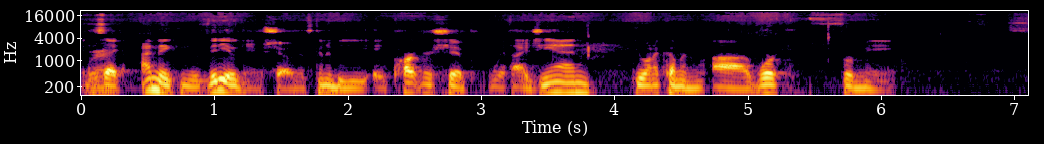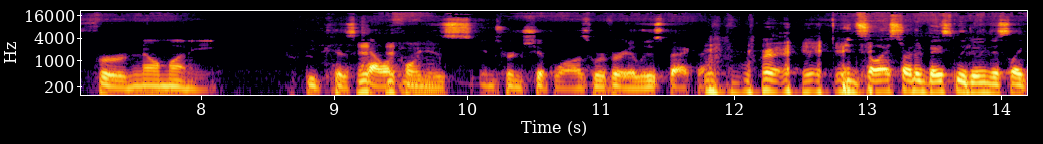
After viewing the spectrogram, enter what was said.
And he's Right. like, "I'm making a video game show that's going to be a partnership with IGN. Do you want to come and uh, work for me for no money?" Because California's internship laws were very loose back then. right. And so I started basically doing this like,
